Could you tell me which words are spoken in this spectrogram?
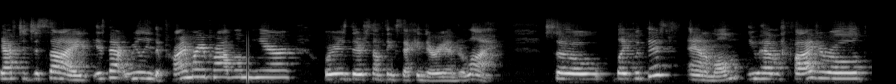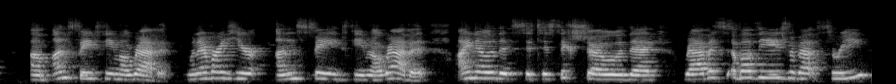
you have to decide is that really the primary problem here, or is there something secondary underlying? So, like with this animal, you have a five year old um, unspayed female rabbit. Whenever I hear unspayed female rabbit, I know that statistics show that rabbits above the age of about three,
